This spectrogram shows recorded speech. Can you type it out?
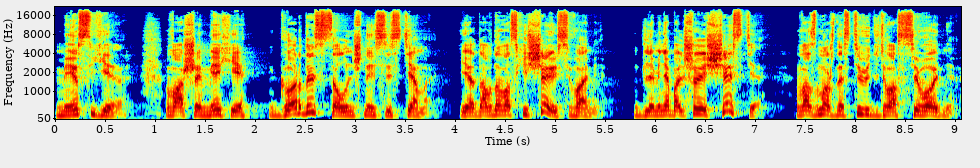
«Мисс Е, ваши мехи – гордость Солнечной системы. Я давно восхищаюсь вами. Для меня большое счастье – возможность увидеть вас сегодня».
